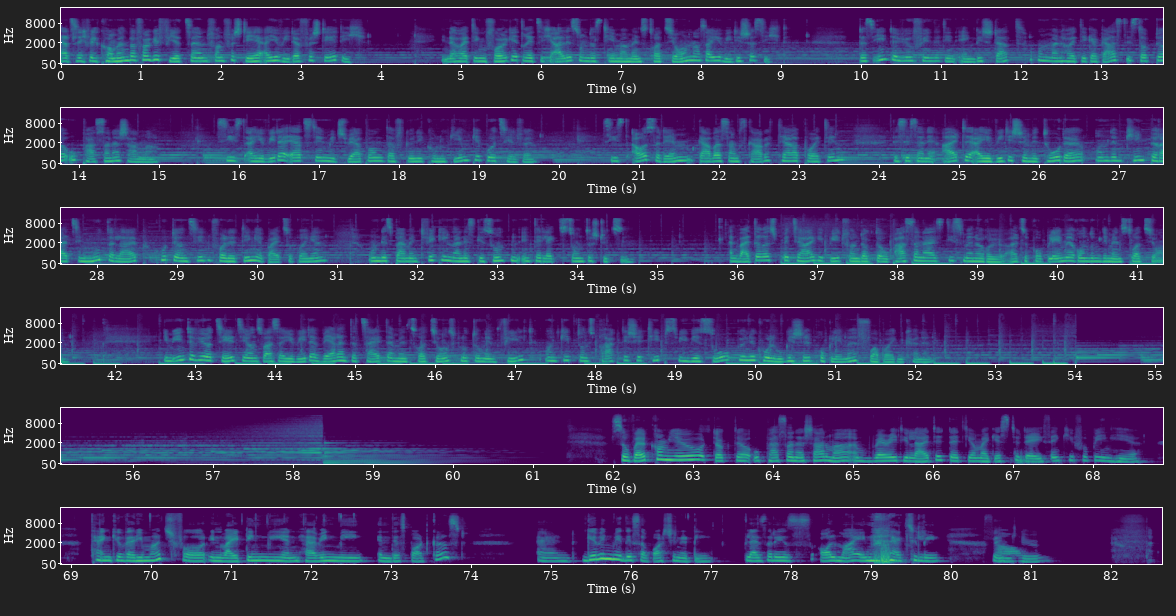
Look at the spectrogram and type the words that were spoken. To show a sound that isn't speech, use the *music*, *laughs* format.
Herzlich willkommen bei Folge 14 von Verstehe Ayurveda, Verstehe dich. In der heutigen Folge dreht sich alles um das Thema Menstruation aus ayurvedischer Sicht. Das Interview findet in Englisch statt und mein heutiger Gast ist Dr. Upasana Sharma. Sie ist Ayurveda-Ärztin mit Schwerpunkt auf Gynäkologie und Geburtshilfe. Sie ist außerdem Gaba Samskar-Therapeutin. Das ist eine alte ayurvedische Methode, um dem Kind bereits im Mutterleib gute und sinnvolle Dinge beizubringen und es beim Entwickeln eines gesunden Intellekts zu unterstützen. Ein weiteres Spezialgebiet von Dr. Upasana ist Dysmenorrhoe, also Probleme rund um die Menstruation. Im Interview erzählt sie uns, was Ayurveda während der Zeit der Menstruationsblutung empfiehlt und gibt uns praktische Tipps, wie wir so gynäkologische Probleme vorbeugen können. So welcome you, Dr. Upasana Sharma. I'm very delighted that you're my guest today. Thank you for being here. Thank you very much for inviting me and having me in this podcast and giving me this opportunity. Pleasure is all mine, *laughs* actually. Thank um, you.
